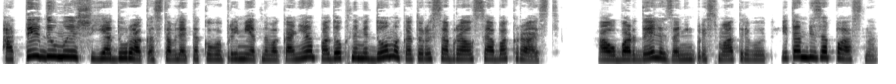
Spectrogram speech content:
А ты думаешь, я дурак оставлять такого приметного коня под окнами дома, который собрался обокрасть? А у борделя за ним присматривают, и там безопасно.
